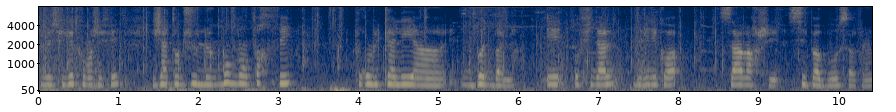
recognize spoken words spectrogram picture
Je vais expliquer comment j'ai fait. J'ai attendu le moment parfait pour lui caler une bonne balle. Et au final, devinez quoi? Ça a marché. C'est pas beau ça quand même.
